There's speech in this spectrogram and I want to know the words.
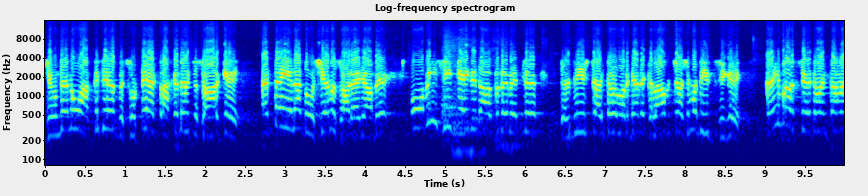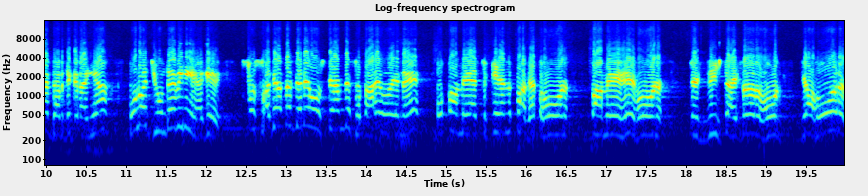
ਜਿਉਂਦੇ ਨੂੰ ਅੱਗ 'ਚ ਸੁੱਟਿਆ ਟਰੱਕ ਦੇ ਵਿੱਚ ਸਾੜ ਕੇ ਏਦਾਂ ਹੀ ਇਹਨਾਂ ਦੋਸ਼ੀਆਂ ਨੂੰ ਸਾੜਿਆ ਜਾਵੇ। ਉਹ ਵੀ ਸੀਬੀਆਈ ਦੀ ਅਦਾਲਤ ਦੇ ਵਿੱਚ ਜਗਦੀਸ਼ ਟਾਈਟਲ ਵਰਗਿਆਂ ਦੇ ਖਿਲਾਫ ਚਸ਼ਮਦੀਦ ਸੀਗੇ। ਕਈ ਵਾਰ ਸਟੇਟਮੈਂਟਾਂ ਮੈਂ ਦਰਜ ਕਰਾਈਆਂ ਹੁਣ ਉਹ ਜਿਉਂਦੇ ਵੀ ਨਹੀਂ ਹੈਗੇ। ਸੋ ਸਜ਼ਾ ਤਾਂ ਜਿਹੜੇ ਉਸ ਟਾਈਮ ਦੇ ਸਤਾਏ ਹੋਏ ਨੇ ਉਹ ਭਾਵੇਂ ਐਚਕੇਐਲ ਭਗਤ ਹੋਣ ਭਾਵੇਂ ਇਹ ਹੋਣ ਜਗਦੀਸ਼ ਟਾਈਟਲ ਹੋਣ ਜਾਂ ਹੋਰ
